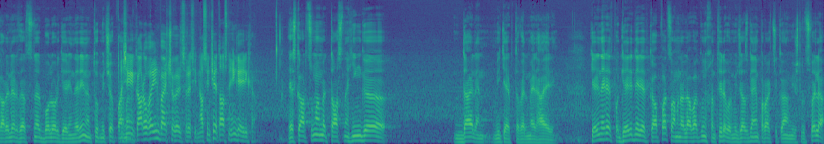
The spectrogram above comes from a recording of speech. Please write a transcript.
կարելի էր վերցնել բոլոր գերիներին ընդհանուր միջով պայման։ Այսինքն կարող էին, բայց չվերցրեցին։ Ասին չէ 15-ը երիքա։ Ես կարծում եմ այդ 15-ը դա էլ են մի կերպ տվել մեր հայերին Գերիների հետ գերիների հետ կապված ամենալավագույն խնդիրը, որ միջազգային պրակտիկայում միշտ լուծվել է,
